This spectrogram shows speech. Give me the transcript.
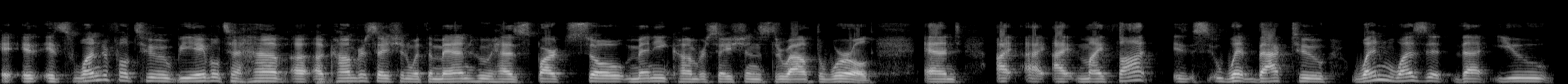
It, it, it's wonderful to be able to have a, a, conversation with a man who has sparked so many conversations throughout the world. And I, I, I my thought is, went back to when was it that you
